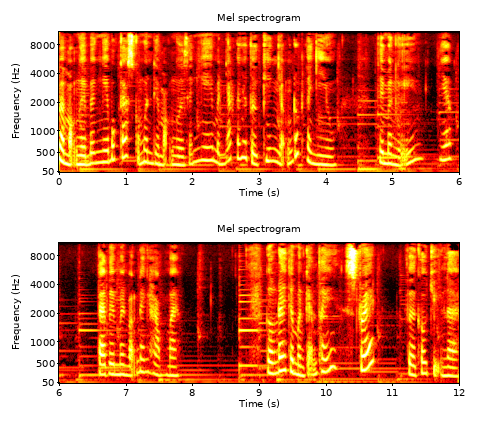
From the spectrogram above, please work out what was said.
mà mọi người bên nghe podcast của mình thì mọi người sẽ nghe mình nhắc đến cái từ kiên nhẫn rất là nhiều. Thì mình nghĩ yeah tại vì mình vẫn đang học mà. Gần đây thì mình cảm thấy stress về câu chuyện là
